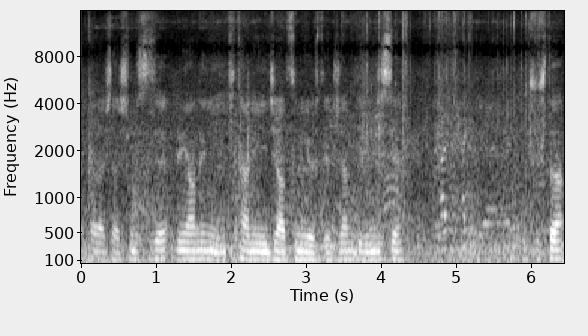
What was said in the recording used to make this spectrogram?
Arkadaşlar şimdi size dünyanın en iyi iki tane icatını göstereceğim. Birincisi uçuşta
